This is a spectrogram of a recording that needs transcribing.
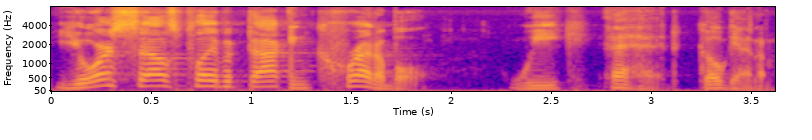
Your Sales Playbook Doc, incredible week ahead. Go get them.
